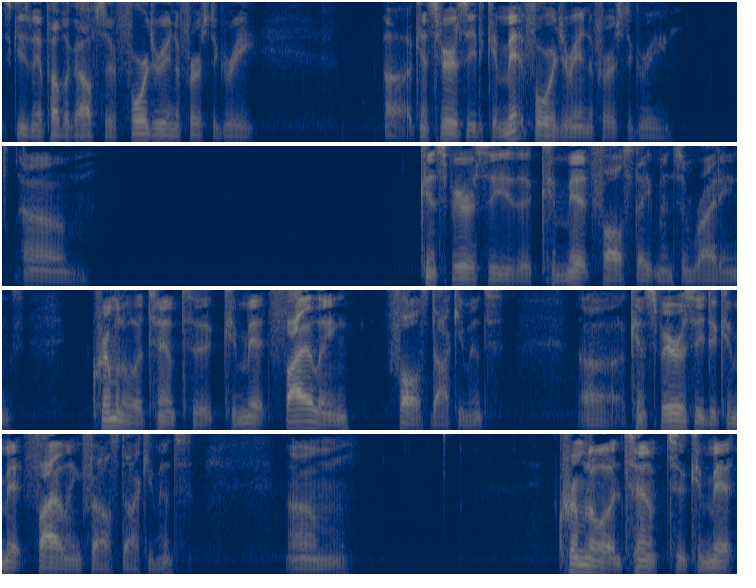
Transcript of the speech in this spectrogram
excuse me, a public officer, forgery in the first degree, uh, conspiracy to commit forgery in the first degree, um, conspiracy to commit false statements and writings, criminal attempt to commit filing false documents, uh, conspiracy to commit filing false documents, um, criminal attempt to commit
